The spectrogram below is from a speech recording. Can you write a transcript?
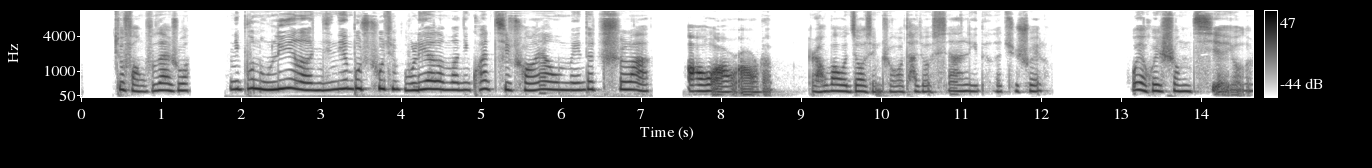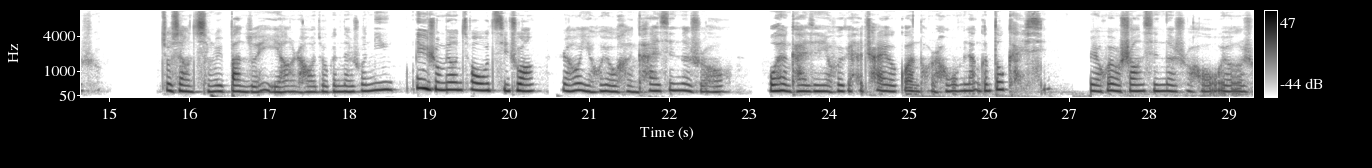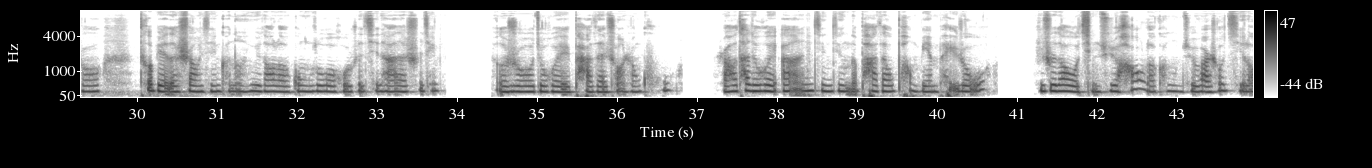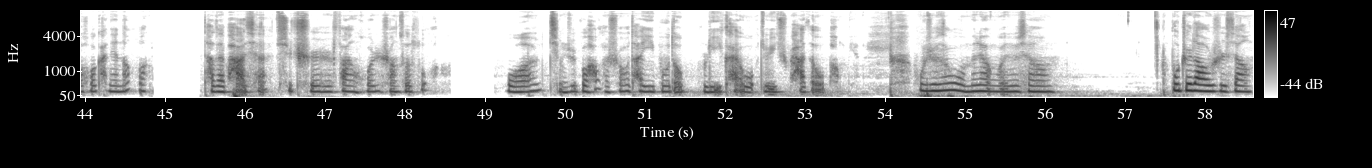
就仿佛在说。你不努力了，你今天不出去捕猎了吗？你快起床呀，我没得吃啦！嗷嗷嗷的，然后把我叫醒之后，他就心安理得的去睡了。我也会生气，有的时候就像情侣拌嘴一样，然后就跟他说：“你为什么要叫我起床？”然后也会有很开心的时候，我很开心，也会给他拆一个罐头，然后我们两个都开心。也会有伤心的时候，我有的时候。特别的伤心，可能遇到了工作或者其他的事情，有的时候就会趴在床上哭，然后他就会安安静静的趴在我旁边陪着我，一直到我情绪好了，可能去玩手机了或看电脑了，他再爬起来去吃饭或者上厕所。我情绪不好的时候，他一步都不离开我，就一直趴在我旁边。我觉得我们两个就像，不知道是像。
